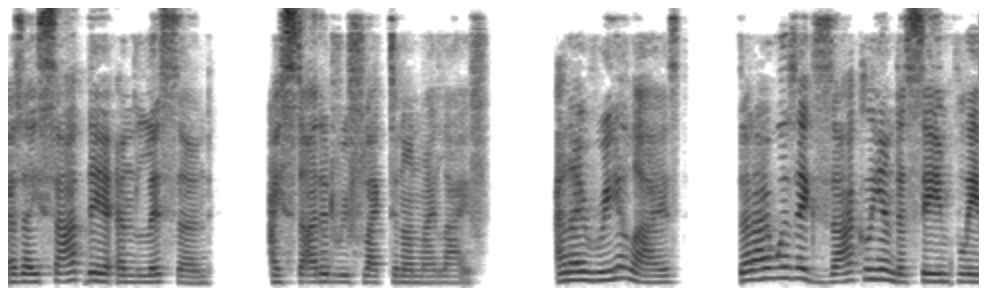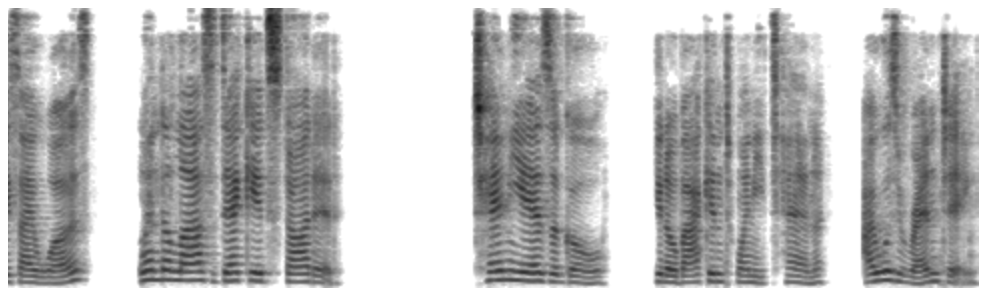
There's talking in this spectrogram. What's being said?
As I sat there and listened, I started reflecting on my life. And I realized that I was exactly in the same place I was when the last decade started. 10 years ago, you know, back in 2010, I was renting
